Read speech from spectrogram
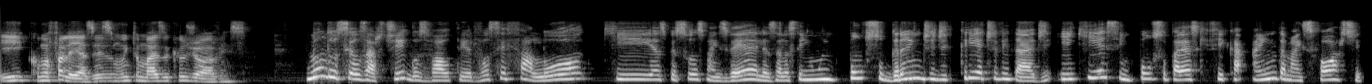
e, como eu falei, às vezes muito mais do que os jovens. Num dos seus artigos, Walter, você falou que as pessoas mais velhas elas têm um impulso grande de criatividade e que esse impulso parece que fica ainda mais forte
